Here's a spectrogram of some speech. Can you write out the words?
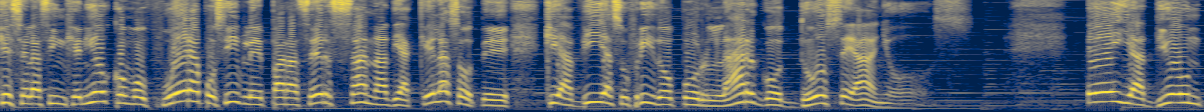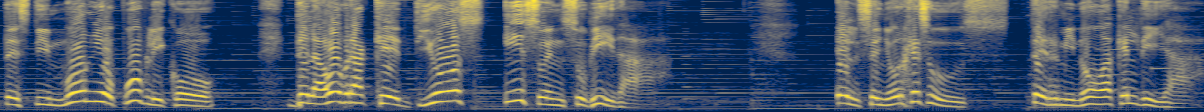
que se las ingenió como fuera posible para ser sana de aquel azote que había sufrido por largo 12 años. Ella dio un testimonio público de la obra que Dios hizo en su vida. El Señor Jesús terminó aquel día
